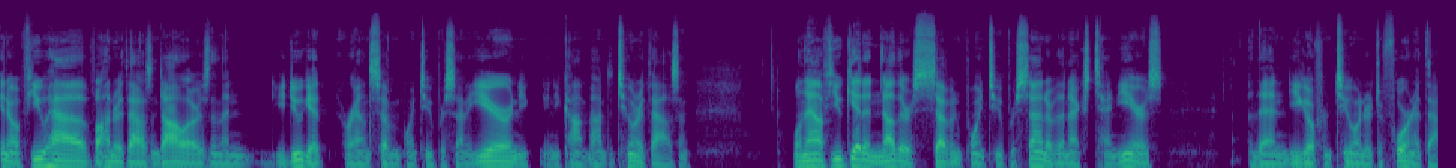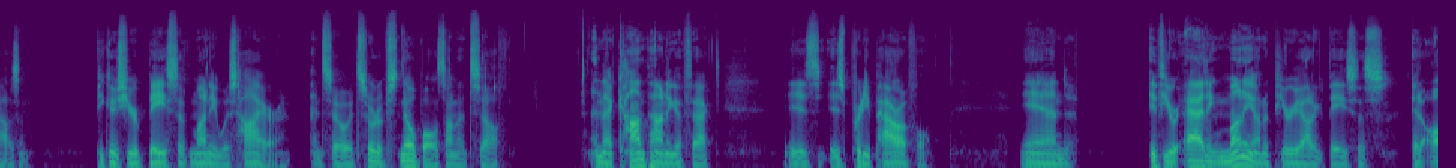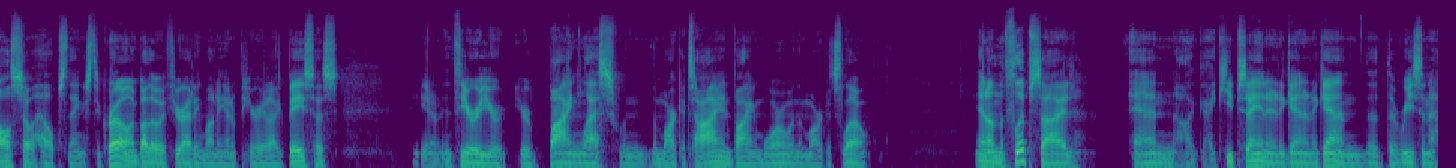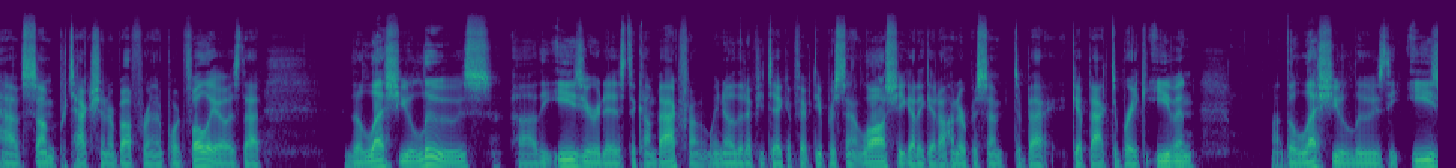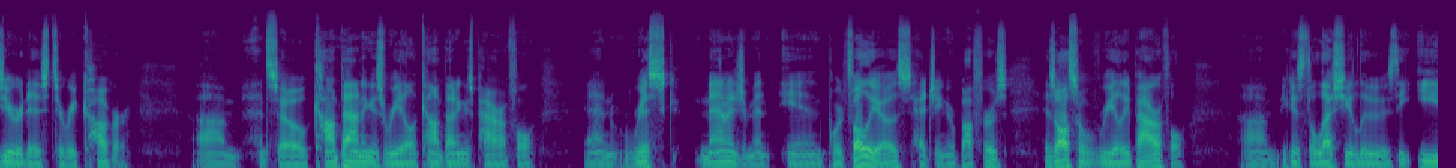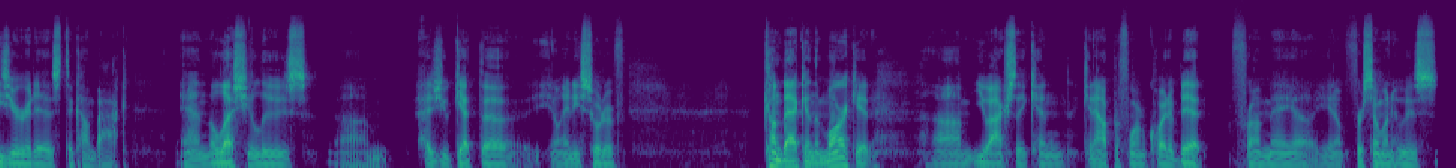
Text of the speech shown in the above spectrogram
you know, if you have $100,000 and then you do get around 7.2% a year and you, and you compound to 200,000. Well, now if you get another 7.2% over the next 10 years, then you go from 200 to 400,000 because your base of money was higher. And so it sort of snowballs on itself. And that compounding effect is is pretty powerful. And if you're adding money on a periodic basis, it also helps things to grow. And by the way, if you're adding money on a periodic basis, you know, in theory, you're you're buying less when the market's high and buying more when the market's low. And on the flip side, and I keep saying it again and again, the, the reason to have some protection or buffer in the portfolio is that the less you lose, uh, the easier it is to come back from. We know that if you take a 50% loss, you got to get 100% to back, get back to break even. Uh, the less you lose, the easier it is to recover. Um, and so compounding is real, compounding is powerful, and risk management in portfolios, hedging or buffers, is also really powerful um, because the less you lose, the easier it is to come back. And the less you lose, um, as you get the you know any sort of comeback in the market, um, you actually can can outperform quite a bit from a uh, you know for someone who is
